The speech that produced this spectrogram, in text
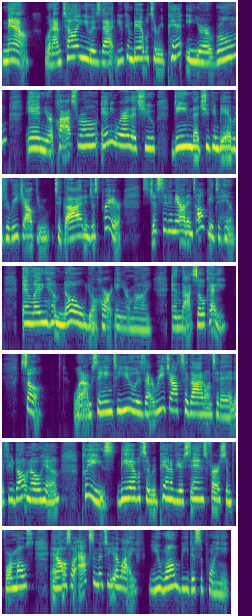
Now, what I'm telling you is that you can be able to repent in your room, in your classroom, anywhere that you deem that you can be able to reach out through to God and just prayer. It's just sitting out and talking to Him and letting Him know your heart and your mind. And that's okay. So what I'm saying to you is that reach out to God on today. And if you don't know Him, please be able to repent of your sins first and foremost, and also ask Him into your life. You won't be disappointed.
